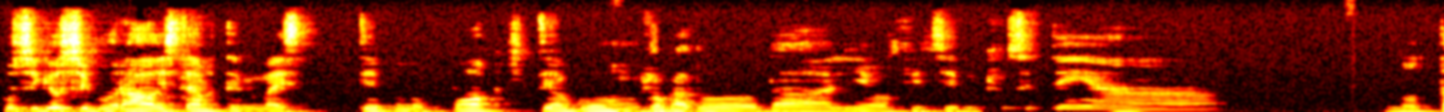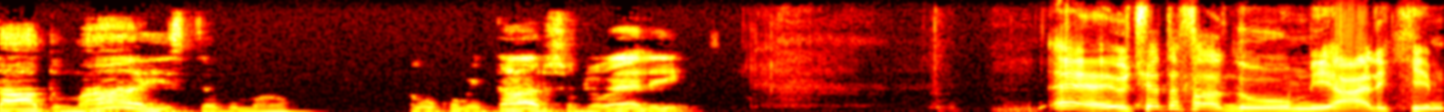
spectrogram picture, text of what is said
conseguiu segurar, o Estevam teve mais tempo no pocket. Tem algum jogador da linha ofensiva que você tenha notado mais? Tem alguma, algum comentário sobre a OL aí? É, eu tinha até falado do Mialik,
